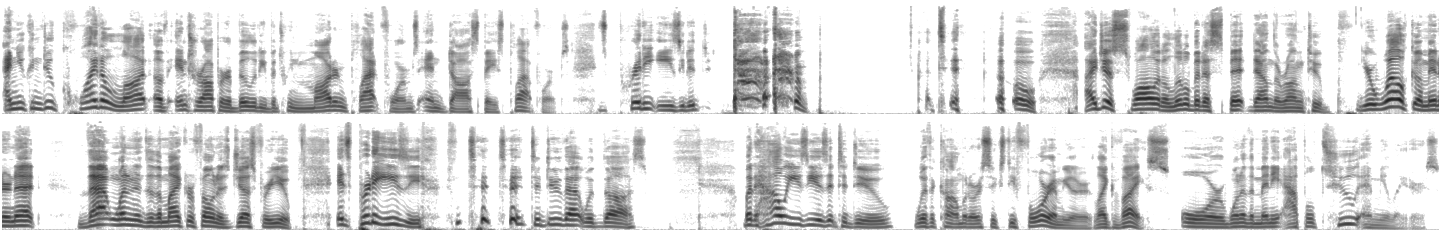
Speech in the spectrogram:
And you can do quite a lot of interoperability between modern platforms and DOS based platforms. It's pretty easy to do. oh, I just swallowed a little bit of spit down the wrong tube. You're welcome, Internet. That one into the microphone is just for you. It's pretty easy to, to, to, do that with DOS. But how easy is it to do with a Commodore 64 emulator like Vice or one of the many Apple II emulators?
